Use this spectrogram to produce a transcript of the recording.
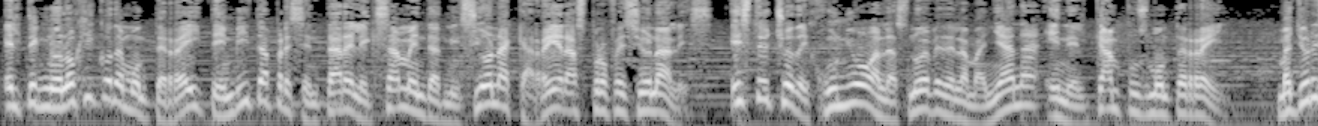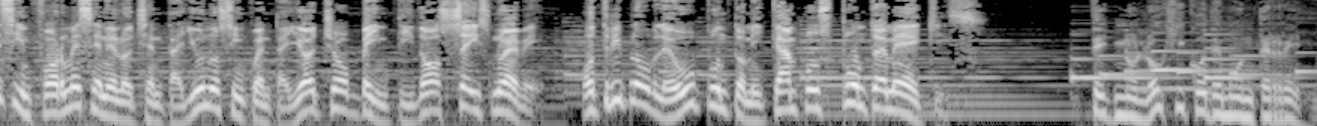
El Tecnológico de Monterrey te invita a presentar el examen de admisión a carreras profesionales este 8 de junio a las 9 de la mañana en el Campus Monterrey. Mayores informes en el 8158 2269 o www.micampus.mx. Tecnológico de Monterrey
